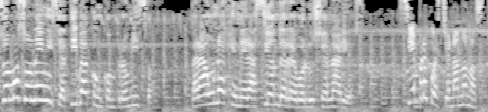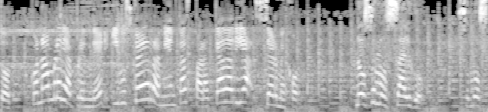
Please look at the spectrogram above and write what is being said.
Somos una iniciativa con compromiso para una generación de revolucionarios. Siempre cuestionándonos todo, con hambre de aprender y buscar herramientas para cada día ser mejor. No somos algo, somos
